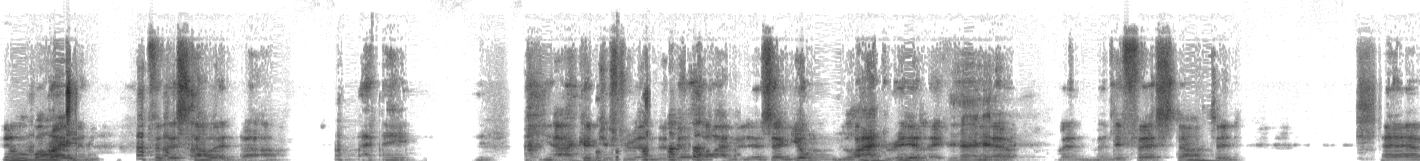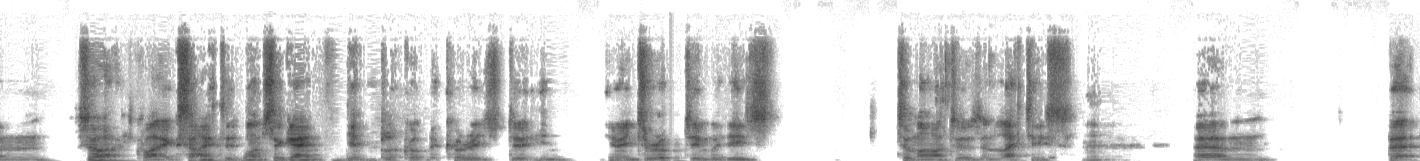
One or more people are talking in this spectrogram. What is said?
Bill Right. Wyman for the salad bar. And he, you know, I could just remember Bill Wyman as a young lad, really, Yeah, you yeah. know, when, when they first started. Um, so I'm quite excited. Once again, didn't pluck up the courage to in, you know, interrupt him with his tomatoes and lettuce. Um, but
